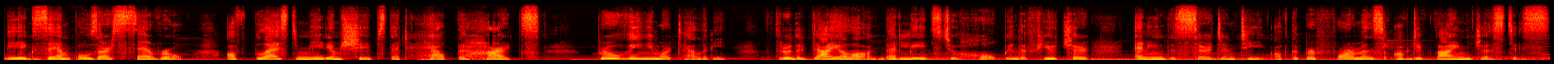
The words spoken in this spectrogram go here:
The examples are several of blessed mediumships that help the hearts, proving immortality through the dialogue that leads to hope in the future and in the certainty of the performance of divine justice.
